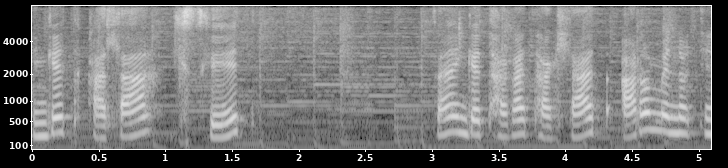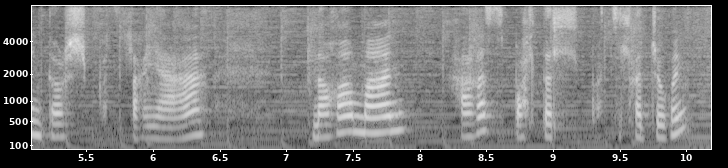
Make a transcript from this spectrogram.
Ингээд галаа ихсгээд за ингээд тагаа таглаад 10 минутын турш буцлагъя. Ногоо маань хагас болтол буцалгаж өгнө.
